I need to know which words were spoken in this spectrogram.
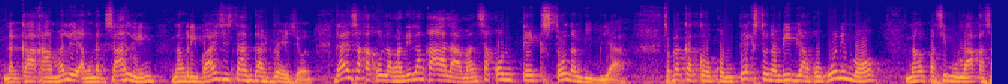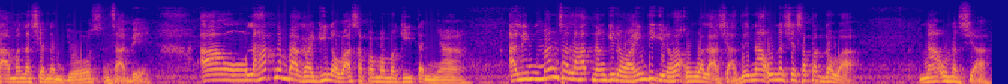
Nagkakamali ang nagsalin ng Revised Standard Version dahil sa kakulangan nilang kaalaman sa konteksto ng Biblia. Sapagkat kung konteksto ng Biblia ang kukunin mo, nang pasimula kasama na siya ng Diyos, ang sabi. Ang lahat ng bagay ginawa sa pamamagitan niya. Alinman sa lahat ng ginawa, hindi ginawa kung wala siya. Dahil nauna siya sa paggawa. Nauna siya.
